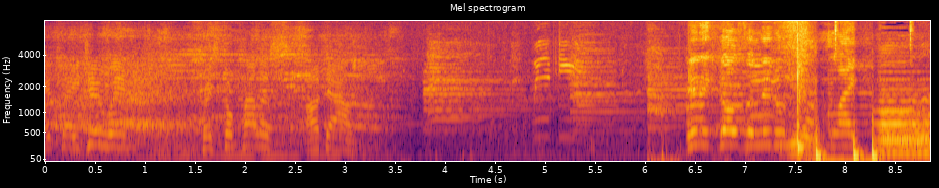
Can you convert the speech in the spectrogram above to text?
if they do win, Crystal Palace are down. And it goes a little something like.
